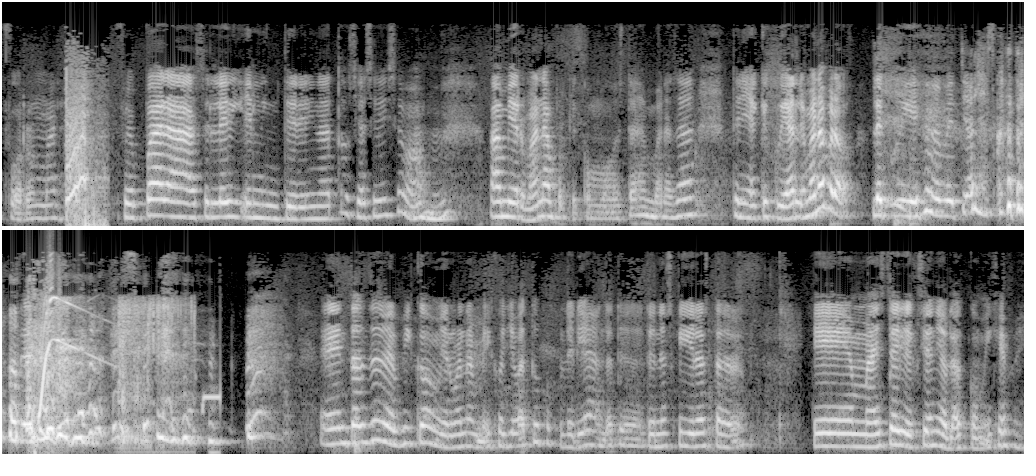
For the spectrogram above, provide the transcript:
formal. Fue para hacerle el interinato, si así dice, vamos. A mi hermana, porque como estaba embarazada, tenía que cuidarle. Bueno, pero le cuidé. Me metió a las cuatro. Entonces me fui con mi hermana, me dijo, lleva tu papelería, andate, tenés que ir hasta eh, a esta dirección y hablar con mi jefe.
